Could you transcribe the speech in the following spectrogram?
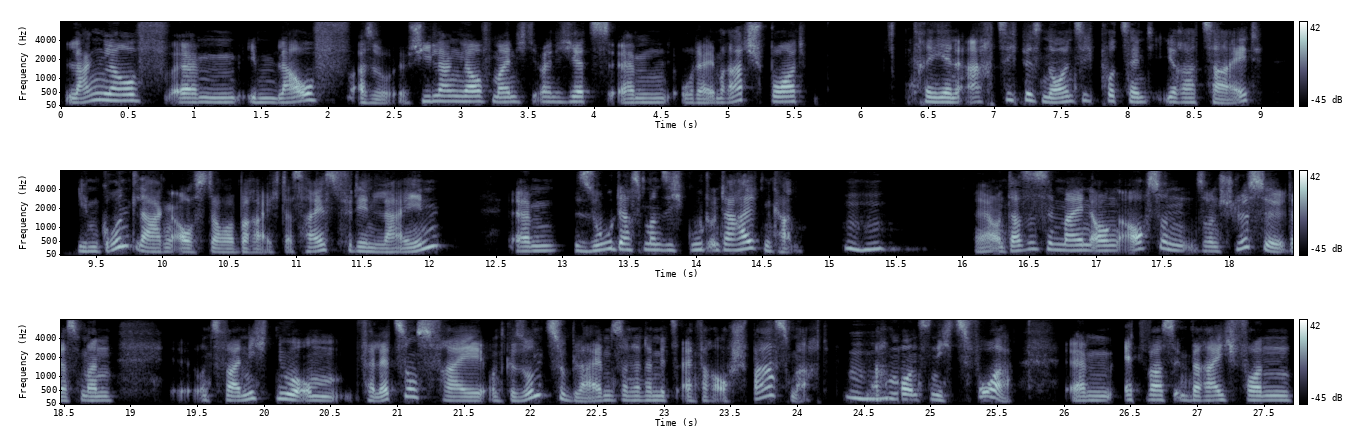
Langlauf, ähm, im Lauf, also Skilanglauf meine ich, meine ich jetzt, ähm, oder im Radsport, trainieren 80 bis 90 Prozent ihrer Zeit im Grundlagenausdauerbereich. Das heißt für den Laien ähm, so, dass man sich gut unterhalten kann. Mhm. Ja, und das ist in meinen Augen auch so ein, so ein Schlüssel, dass man, äh, und zwar nicht nur um verletzungsfrei und gesund zu bleiben, sondern damit es einfach auch Spaß macht. Mhm. Machen wir uns nichts vor. Ähm, etwas im Bereich von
